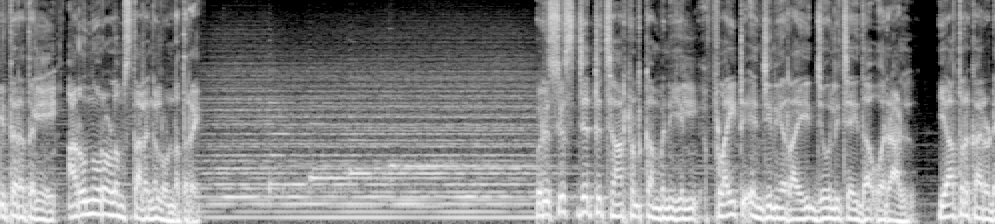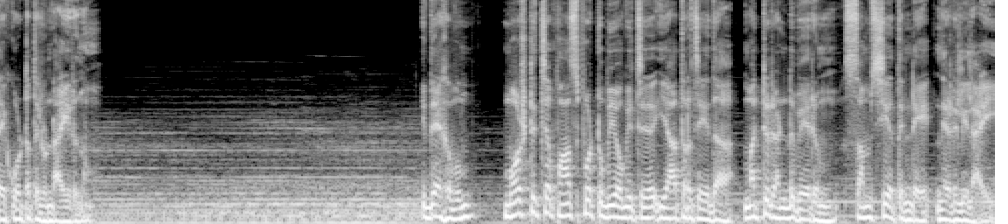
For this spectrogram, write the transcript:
ഇത്തരത്തിൽ അറുന്നൂറോളം സ്ഥലങ്ങളുണ്ടത്രേ. ഒരു സ്വിസ് ജെറ്റ് ചാർട്ടർ കമ്പനിയിൽ ഫ്ലൈറ്റ് എഞ്ചിനീയറായി ജോലി ചെയ്ത ഒരാൾ യാത്രക്കാരുടെ കൂട്ടത്തിലുണ്ടായിരുന്നു. ഇദ്ദേഹവും മോഷ്ടിച്ച പാസ്പോർട്ട് ഉപയോഗിച്ച് യാത്ര ചെയ്ത മറ്റു രണ്ടുപേരും സംശയത്തിന്റെ നിഴലിലായി.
